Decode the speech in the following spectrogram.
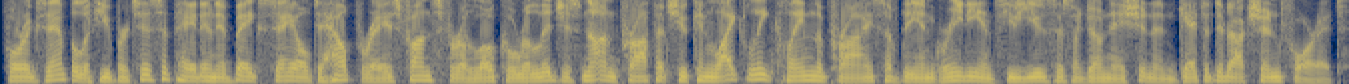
For example if you participate in a bake sale to help raise funds for a local religious nonprofit you can likely claim the price of the ingredients you use as a donation and get a deduction for it.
